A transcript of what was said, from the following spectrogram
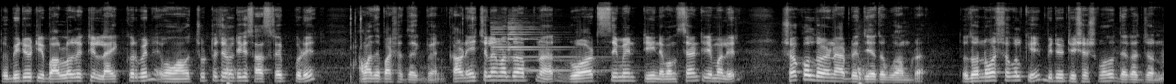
তো ভিডিওটি ভালো লাগলে একটি লাইক করবেন এবং আমার ছোট্ট চ্যানেলটিকে সাবস্ক্রাইব করে আমাদের পাশে থাকবেন। কারণ এই চ্যানেলের মাধ্যমে আপনার রোয়ার্ড সিমেন্ট, টিন এবং স্যান্ট মালের সকল ধরনের আপডেট দিয়ে দেবো আমরা। তো ধন্যবাদ সকলকে, ভিডিওটি শেষ মতো দেখার জন্য।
